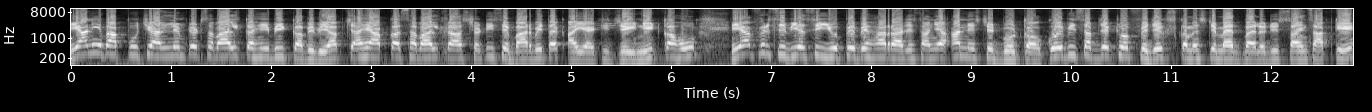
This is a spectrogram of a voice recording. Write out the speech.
यानी अब आप पूछे अनलिमिटेड सवाल कहीं भी, कभी भी। अब चाहे आपका सवाल क्लास छठी से बारहवीं तक आई आई जेई नीट का हो, या फिर सीबीएसई यूपी बिहार, राजस्थान या अन्य स्टेट बोर्ड का हो। कोई भी सब्जेक्ट हो physics chemistry math biology science आपके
